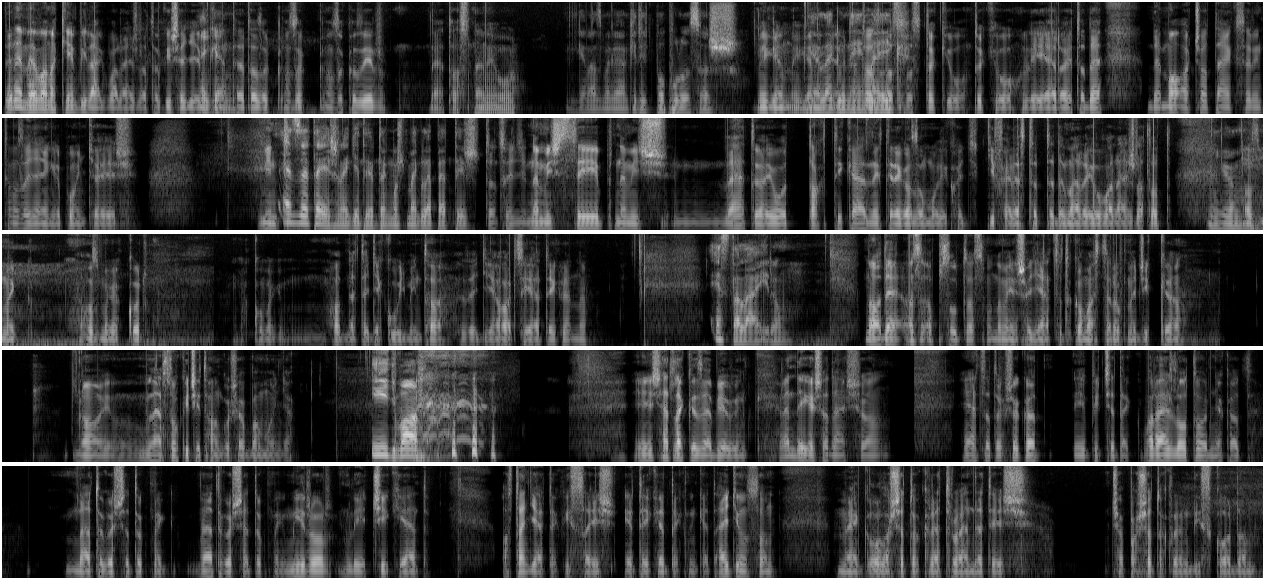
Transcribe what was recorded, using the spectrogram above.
De nem, mert vannak ilyen világvarázslatok is egyébként, Igen. tehát azok, azok, azok azért lehet használni jól. Igen, az meg olyan kicsit populuszos. Igen, igen. Jellegű igen. Tehát az, az, az, tök jó, tök jó layer rajta, de, de ma a csaták szerintem az egy gyenge pontja, és mint, Ezzel teljesen egyetértek, most meglepett, és tehát, hogy nem is szép, nem is lehet olyan jól taktikázni, tényleg azon múlik, hogy kifejlesztette, de már a jó varázslatot, igen. az meg, ahhoz meg akkor, akkor meg hadd ne tegyek úgy, mintha ez egy ilyen harci játék lenne. Ezt aláírom. Na, de az abszolút azt mondom én is, hogy játszatok a Master of Magic-kel. A László kicsit hangosabban mondja. Így van. És hát legközelebb jövünk vendéges adással. Játszatok sokat, építsetek varázslótornyokat, látogassatok meg, látogassátok meg Mirror létcsíkját, aztán gyertek vissza és értékeltek minket iTunes-on, meg olvassatok Retrolandet és csapassatok velünk Discordon.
